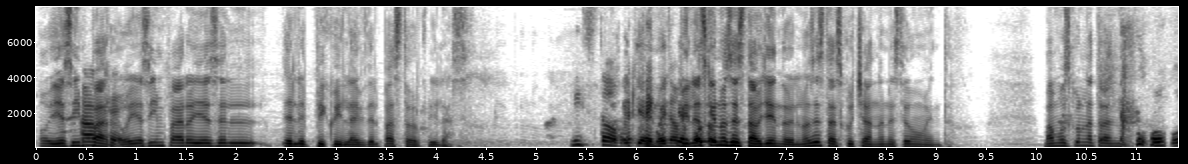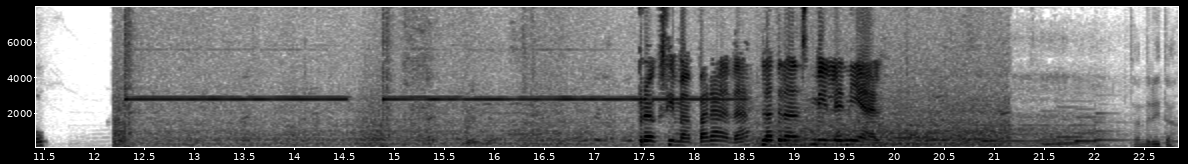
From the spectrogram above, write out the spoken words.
Hoy es impar, hoy es impar, hoy es el, el Pico y Live del Pastor Pilas. Listo, perfecto. Pilas que nos está oyendo, él nos está escuchando en este momento. Vamos con la transmisión. Próxima parada, la Transmilenial. Sandrita.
